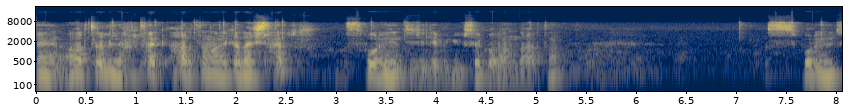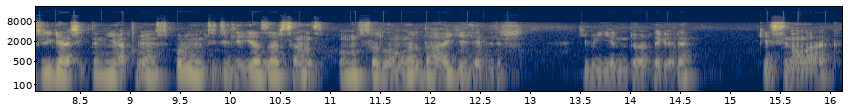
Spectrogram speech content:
Yani artabilen tak artan arkadaşlar spor yöneticiliği yüksek oranda artan spor yöneticiliği gerçekten iyi artmıyor. Yani spor yöneticiliği yazarsanız bunun sıralamaları daha iyi gelebilir. 2024'e göre kesin olarak.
